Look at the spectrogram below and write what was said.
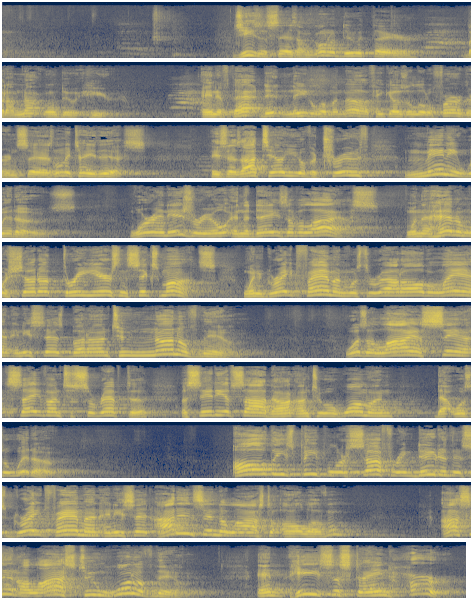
Jesus says, "I'm going to do it there, but I'm not going to do it here." And if that didn't needle him enough, he goes a little further and says, Let me tell you this. He says, I tell you of a truth, many widows were in Israel in the days of Elias, when the heaven was shut up three years and six months, when great famine was throughout all the land. And he says, But unto none of them was Elias sent, save unto Sarepta, a city of Sidon, unto a woman that was a widow. All these people are suffering due to this great famine. And he said, I didn't send Elias to all of them. I sent Elias to one of them, and he sustained her.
